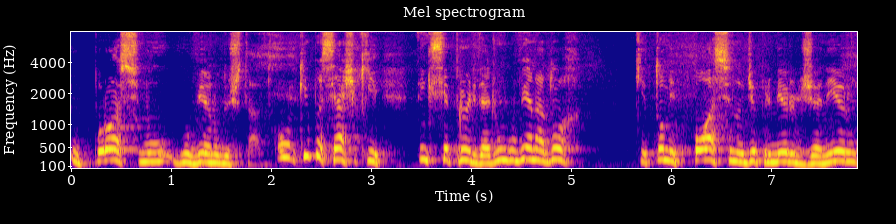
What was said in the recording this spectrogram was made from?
o próximo governo do Estado? o que você acha que tem que ser prioridade? Um governador que tome posse no dia 1 de janeiro,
